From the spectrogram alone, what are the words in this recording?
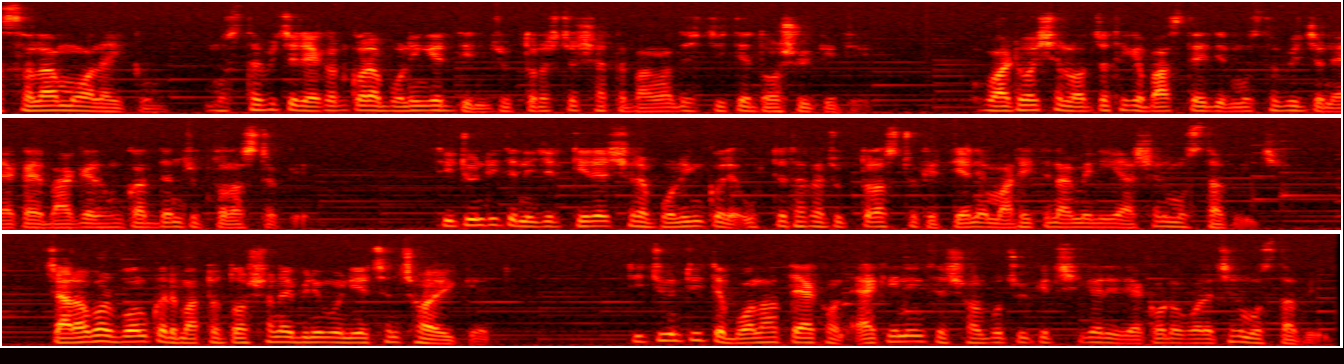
আসসালামু আলাইকুম। মুস্তাফিজের রেকর্ড করা বোলিংয়ের দিন যুক্তরাষ্ট্রের সাথে বাংলাদেশ জিতে দশ উইকেটে। হোয়াইট হাউসের লজ্জা থেকে বাঁচতে এদিন মুস্তাফিজ যেন একাই বাঘের হুঙ্কার দেন যুক্তরাষ্ট্রকে। টি টোয়েন্টিতে নিজের কেরিয়ার সেরা বোলিং করে উঠতে থাকা যুক্তরাষ্ট্রকে টেনে মাটিতে নামিয়ে নিয়ে আসেন মুস্তাফিজ। চার ওভার বল করে মাত্র দশ রানের বিনিময়ে নিয়েছেন ছয় উইকেট। টি টোয়েন্টিতে বল হাতে এখন এক ইনিংসে সর্বোচ্চ উইকেট শিকারী রেকর্ডও করেছেন মুস্তাফিজ।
